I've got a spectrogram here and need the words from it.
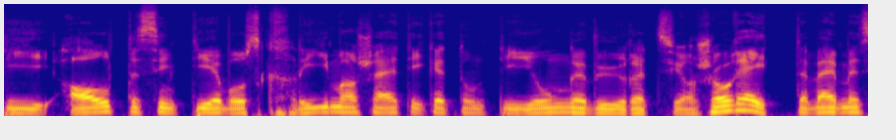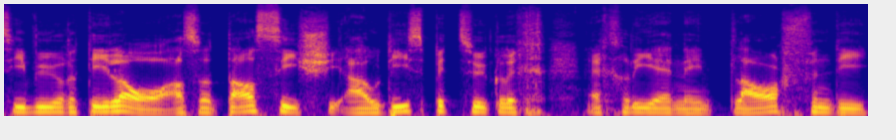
die Alten sind die, die das Klima schädigen und die Jungen würden es ja schon retten, wenn man sie würde lassen. Also das ist auch diesbezüglich ein eine entlarvende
